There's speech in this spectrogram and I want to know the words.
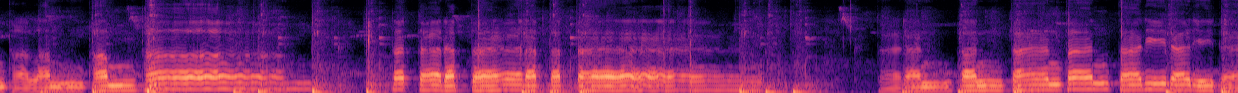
ำทาลำทำทำ ตะตะดตะดะตะตะตะดันตันตันตันตะดีดะดีดะ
